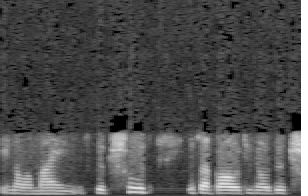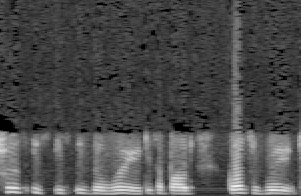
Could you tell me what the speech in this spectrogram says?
in our minds. The truth is about, you know, the truth is, is, is the word. It's about God's word.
